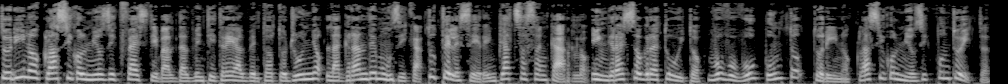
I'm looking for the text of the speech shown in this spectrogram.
Torino Classical Music Festival dal 23 al 28 giugno La Grande Musica, tutte le sere in Piazza San Carlo. Ingresso gratuito www.torinoclassicalmusic.it.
